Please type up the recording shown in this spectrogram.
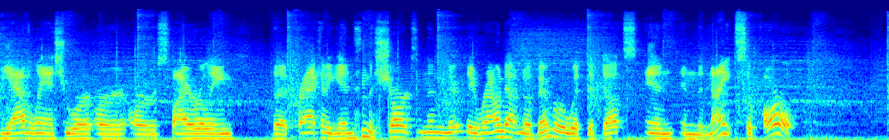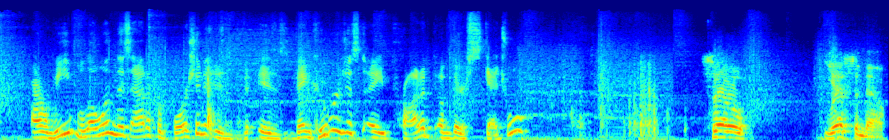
the Avalanche, who are, are, are spiraling the Kraken again, then the Sharks, and then they round out November with the Ducks and, and the Knights. So, Carl, are we blowing this out of proportion? Is is Vancouver just a product of their schedule? So, yes and no.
